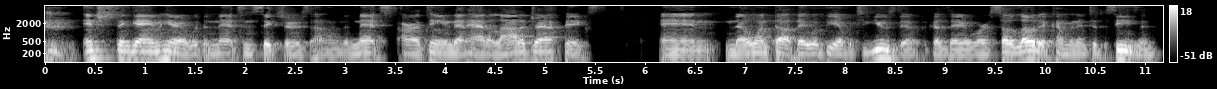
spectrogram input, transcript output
interesting game here with the Nets and Sixers. Um, the Nets are a team that had a lot of draft picks, and no one thought they would be able to use them because they were so loaded coming into the season.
